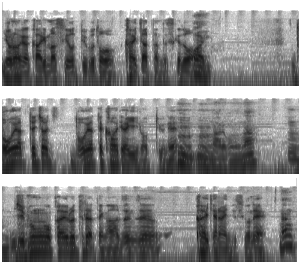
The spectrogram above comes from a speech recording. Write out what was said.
世の中が変わりますよっていうことを書いてあったんですけど、はい。どうやってじゃあ、どうやって変わりゃいいのっていうね、うんうんなるほどな。うん。自分を変える手立てが全然書いてないんですよね。なん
